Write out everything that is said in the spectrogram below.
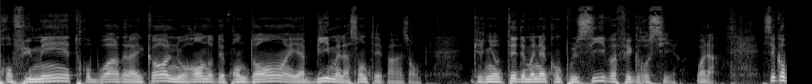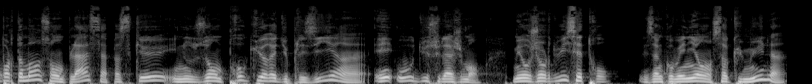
Trop fumer, trop boire de l'alcool nous rendent dépendants et abîment la santé, par exemple. Grignoter de manière compulsive fait grossir. Voilà. Ces comportements sont en place parce qu'ils nous ont procuré du plaisir et ou du soulagement. Mais aujourd'hui, c'est trop. Les inconvénients s'accumulent,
